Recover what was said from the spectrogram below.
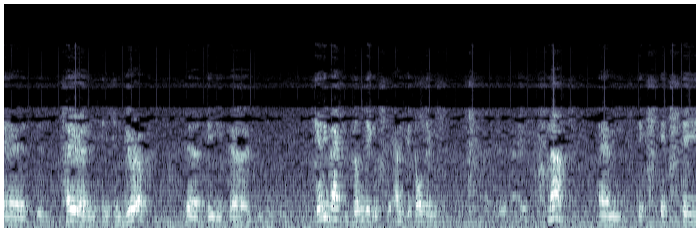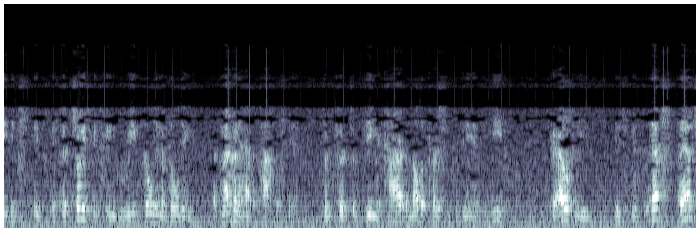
uh, in, in, in, Europe, the, the, the, getting back to buildings, the empty buildings, it's not. And it's, it's, the, it's, it's, a choice between rebuilding a building that's not going to have a tapas there, to, to, to be Makar of another person to be a Yid, the is, is, that's, that's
